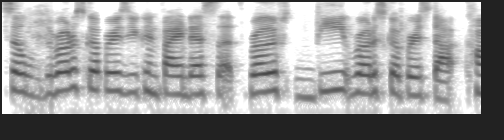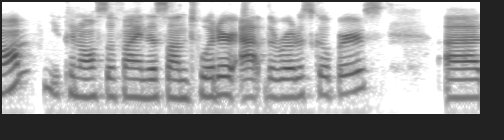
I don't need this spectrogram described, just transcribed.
So the rotoscopers, you can find us at rotos- therotoscopers.com. You can also find us on Twitter at the rotoscopers. Uh,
